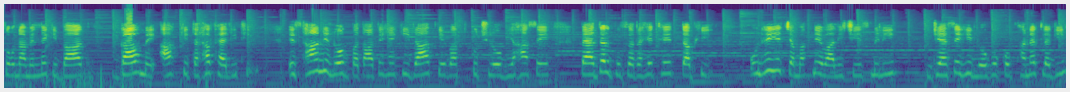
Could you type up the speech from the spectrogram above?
सोना मिलने की बात गाँव में आग की तरह फैली थी। स्थानीय लोग बताते हैं कि रात के वक्त कुछ लोग यहाँ से पैदल गुजर रहे थे, तभी उन्हें ये चमकने वाली चीज़ मिली। जैसे ही लोगों को भनक लगी,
